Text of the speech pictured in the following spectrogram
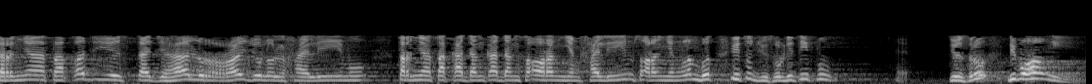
Ternyata qad yustajhalur rajulul halimu. Ternyata kadang-kadang seorang yang halim, seorang yang lembut itu justru ditipu. Justru dibohongi.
